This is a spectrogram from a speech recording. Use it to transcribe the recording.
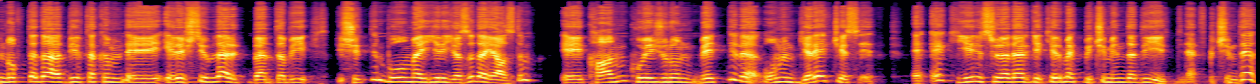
noktada bir takım e, eleştiriler ben tabi işittim. Bu olma ilgili yazı da yazdım. E, kanun koyucunun metni ve onun gerekçesi e, ek yeni süreler getirmek biçiminde değil, net biçimde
